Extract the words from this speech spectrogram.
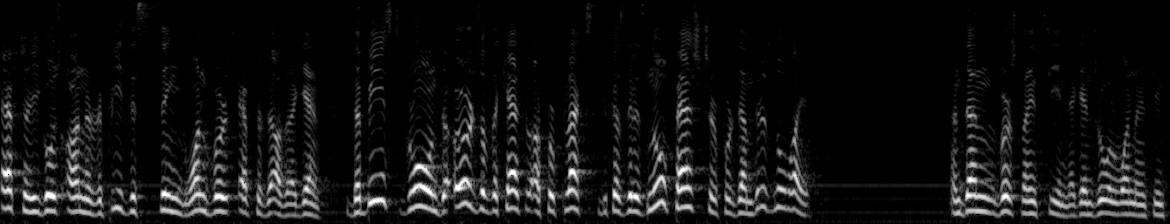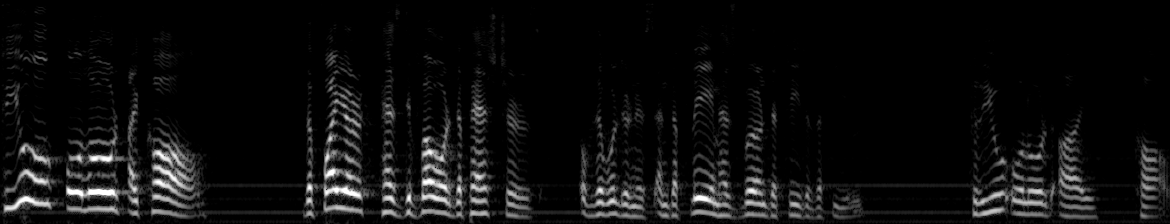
after he goes on and repeat this thing, one verse after the other again. The beasts groan, the herds of the cattle are perplexed because there is no pasture for them, there is no life. And then verse 19, again Joel 1:19. To you, O Lord, I call. The fire has devoured the pastures of the wilderness, and the flame has burned the trees of the field. To you, O Lord, I call.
